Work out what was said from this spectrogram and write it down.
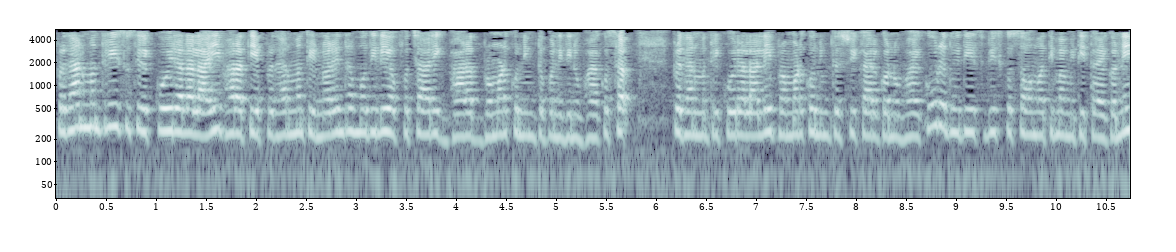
प्रधानमन्त्री सुशील कोइरालालाई भारतीय प्रधानमन्त्री नरेन्द्र मोदीले औपचारिक भारत भ्रमणको निम्तो पनि दिनुभएको छ। प्रधानमन्त्री कोइरालाले भ्रमणको निम्तो स्वीकार गर्नुभएको र दुई देश बीचको सहमतिमा मिति तय गर्ने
